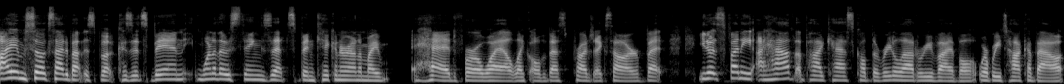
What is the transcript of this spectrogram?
I am so excited about this book because it's been one of those things that's been kicking around in my head for a while, like all the best projects are. But, you know, it's funny. I have a podcast called The Read Aloud Revival where we talk about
